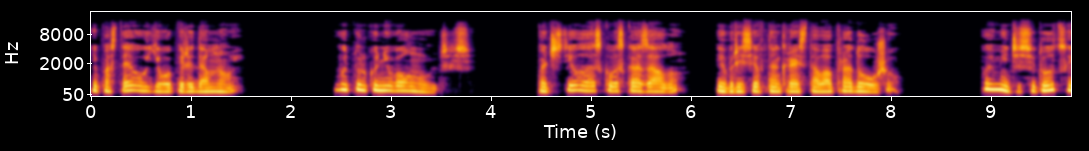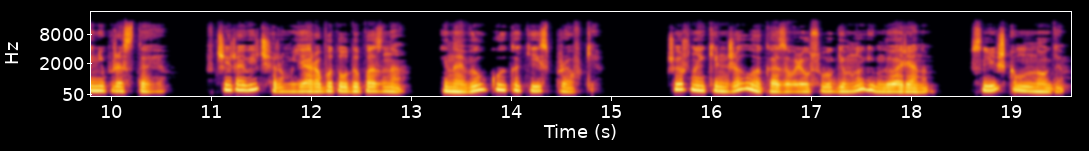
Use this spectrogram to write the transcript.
и поставил его передо мной. «Вы только не волнуйтесь», – почти ласково сказал он и, присев на край стола, продолжил. «Поймите, ситуация непростая. Вчера вечером я работал допоздна и навел кое-какие справки. Черные кинжалы оказывали услуги многим дворянам, слишком многим.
